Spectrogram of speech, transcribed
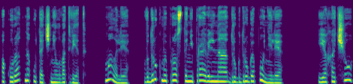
Аккуратно уточнил в ответ. Мало ли, Вдруг мы просто неправильно друг друга поняли. Я хочу,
